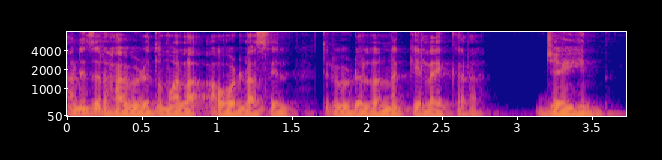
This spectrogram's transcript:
आणि जर हा व्हिडिओ तुम्हाला आवडला असेल तर व्हिडिओला नक्की लाईक करा. जय हिंद.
